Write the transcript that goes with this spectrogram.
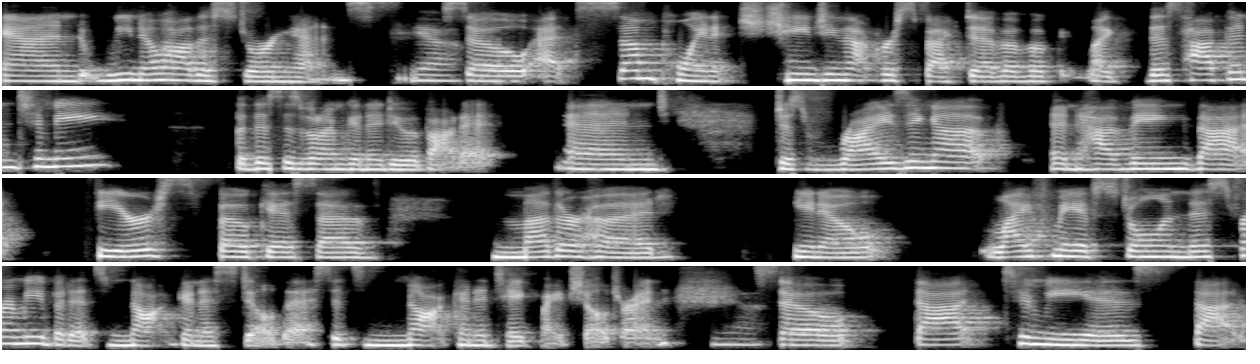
and we know how the story ends. Yeah. So at some point, it's changing that perspective of like, this happened to me, but this is what I'm going to do about it. And just rising up and having that fierce focus of motherhood, you know, life may have stolen this from me, but it's not going to steal this. It's not going to take my children. Yeah. So that to me is that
